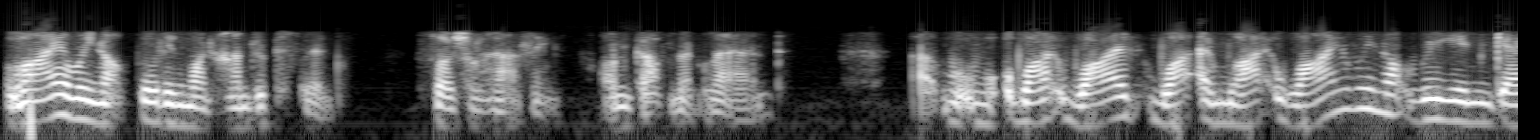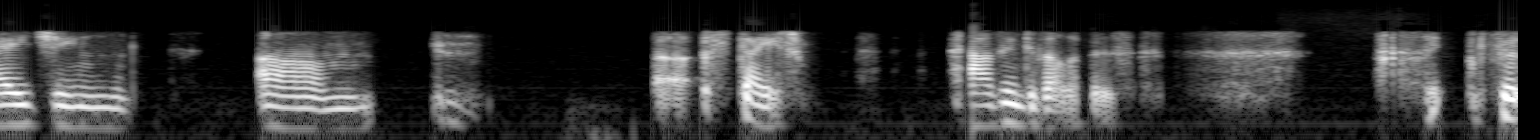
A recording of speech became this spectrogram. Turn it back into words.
why are we not building 100% social housing on government land? Uh, why, why, why, and why, why are we not re-engaging um, uh, state housing developers? For,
